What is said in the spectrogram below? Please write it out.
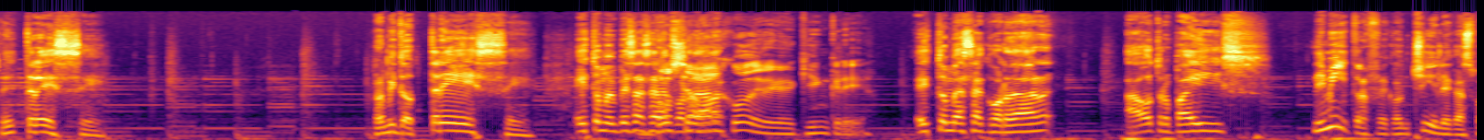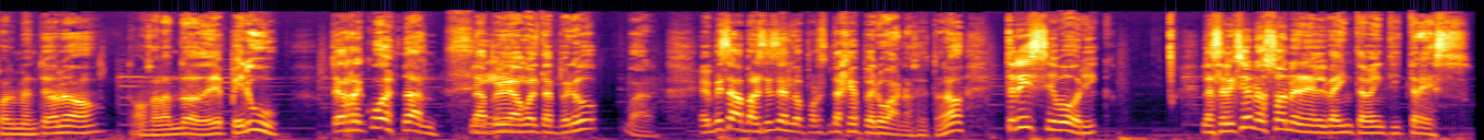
¿sí? 13. Repito, 13. Esto me empieza a hacer 12 acordar. abajo de quién cree. Esto me hace acordar a otro país limítrofe con Chile, casualmente o no. Estamos hablando de Perú. ¿Ustedes recuerdan la primera vuelta en Perú? Bueno, empiezan a aparecerse los porcentajes peruanos esto, ¿no? 13 Boric. Las elecciones no son en el 2023.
